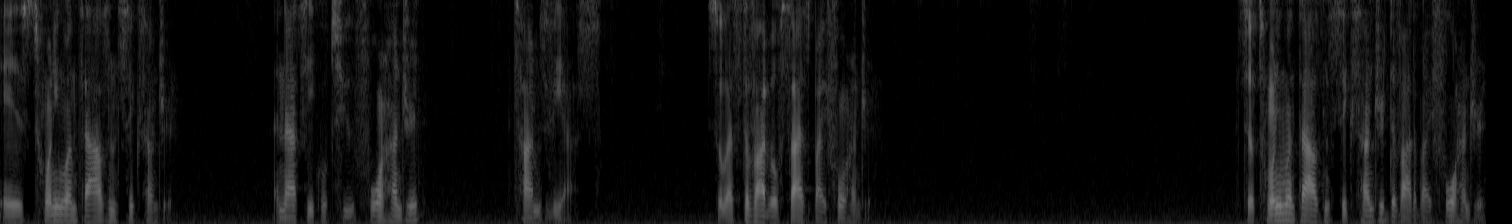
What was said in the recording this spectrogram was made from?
is 21,600 and that's equal to 400 times VS. So let's divide both sides by 400. So 21,600 divided by 400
